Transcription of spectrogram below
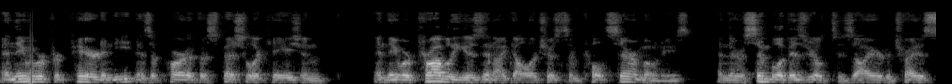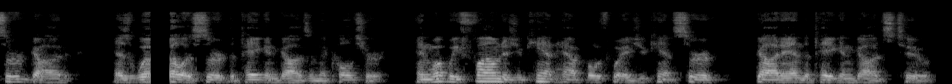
and they were prepared and eaten as a part of a special occasion, and they were probably used in idolatrous and cult ceremonies, and they're a symbol of Israel's desire to try to serve God as well as serve the pagan gods in the culture. And what we found is you can't have both ways. You can't serve God and the pagan gods too.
